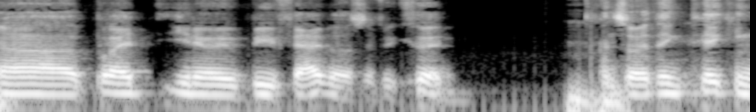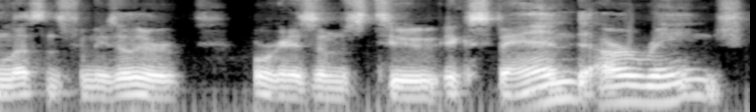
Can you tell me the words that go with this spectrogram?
Uh, but you know, it'd be fabulous if we could. Mm-hmm. And so I think taking lessons from these other organisms to expand our range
